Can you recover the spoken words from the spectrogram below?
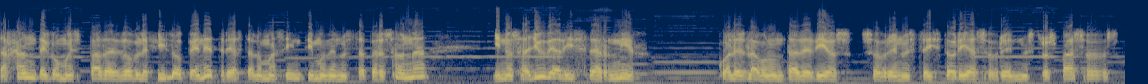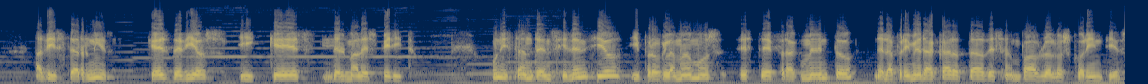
tajante como espada de doble filo, penetre hasta lo más íntimo de nuestra persona y nos ayude a discernir cuál es la voluntad de Dios sobre nuestra historia, sobre nuestros pasos, a discernir qué es de Dios y qué es del mal espíritu. Un instante en silencio y proclamamos este fragmento de la primera carta de San Pablo a los Corintios.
